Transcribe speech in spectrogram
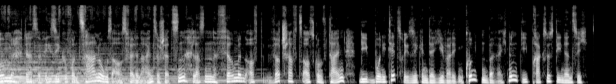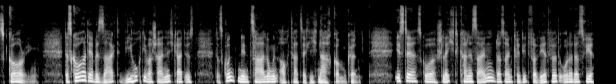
Um das Risiko von Zahlungsausfällen einzuschätzen, lassen Firmen oft Wirtschaftsauskunft teilen, die Bonitätsrisiken der jeweiligen Kunden berechnen. Die Praxis, die nennt sich Scoring. Der Score, der besagt, wie hoch die Wahrscheinlichkeit ist, dass Kunden den Zahlungen auch tatsächlich nachkommen können. Ist der Score schlecht, kann es sein, dass ein Kredit verwehrt wird oder dass wir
